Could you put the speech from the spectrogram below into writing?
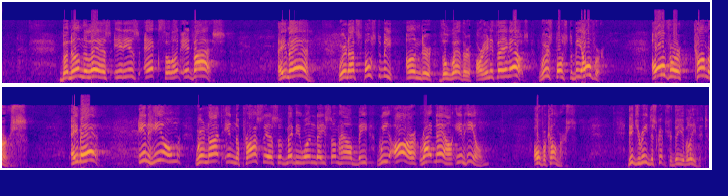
But nonetheless, it is excellent advice. Amen. We're not supposed to be under the weather or anything else. We're supposed to be over. Overcomers. Amen. In Him, we're not in the process of maybe one day somehow be. We are right now in Him overcomers. Did you read the Scripture? Do you believe it?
